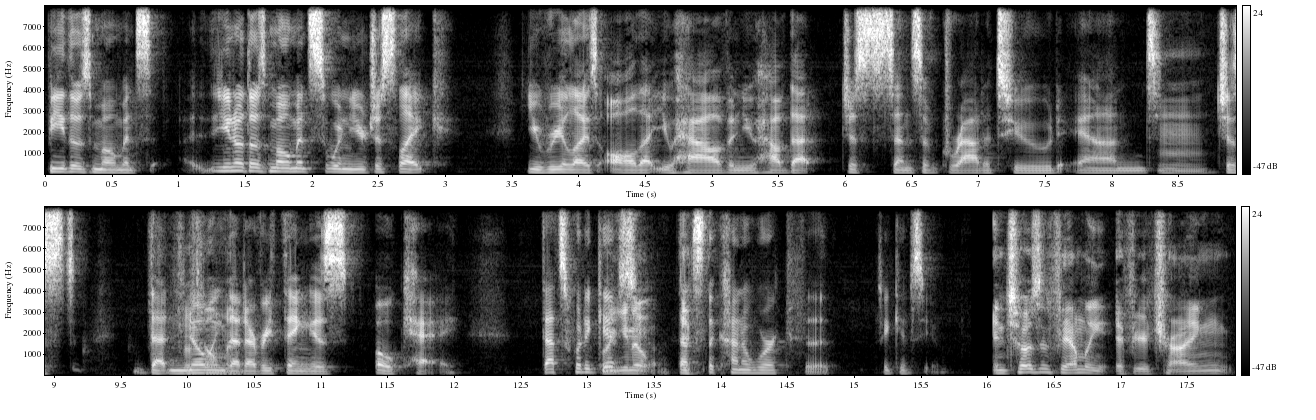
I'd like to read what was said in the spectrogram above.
be those moments, you know, those moments when you're just like, you realize all that you have and you have that just sense of gratitude and just that knowing that everything is okay. That's what it gives you you. know, That's the kind of work that it gives you. In chosen family if you're trying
